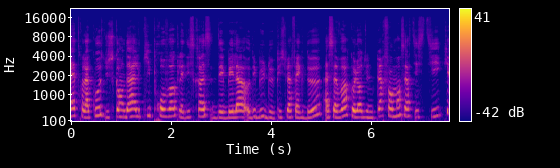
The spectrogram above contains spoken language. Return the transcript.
être la cause du scandale qui provoque la disgrâce des Bella au début de Pitch Perfect 2, à savoir que lors d'une performance artistique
